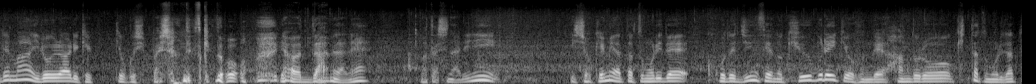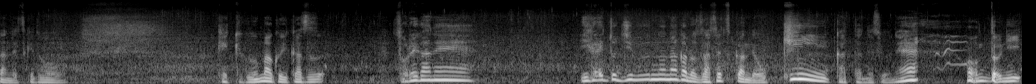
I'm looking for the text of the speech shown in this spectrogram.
でまあいろいろあり結局失敗したんですけど いやダメだね。私なりに一生懸命やったつもりでここで人生の急ブレーキを踏んでハンドルを切ったつもりだったんですけど結局うまくいかず。それがね意外と自分の中の挫折感で大きかったんですよね。本当に。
